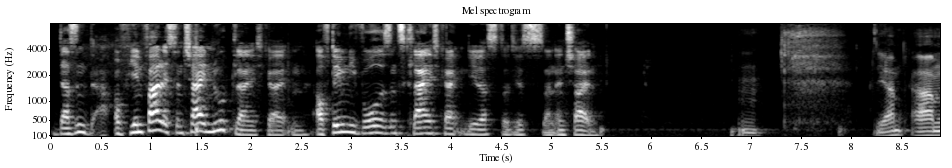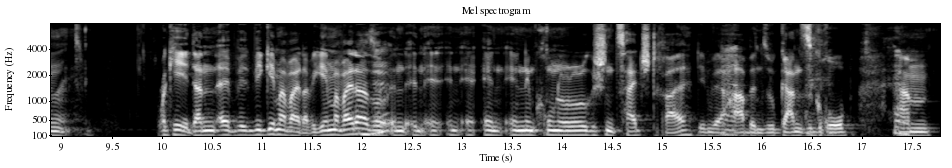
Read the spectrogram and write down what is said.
Das sind auf jeden Fall, es entscheiden nur Kleinigkeiten. Auf dem Niveau sind es Kleinigkeiten, die das, die das dann entscheiden. Hm. Ja, ähm, Okay, dann äh, wir gehen mal weiter. Wir gehen mal weiter, mhm. so in, in, in, in, in dem chronologischen Zeitstrahl, den wir ja. haben, so ganz grob. ähm,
